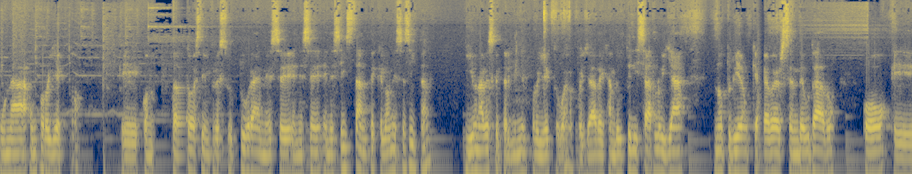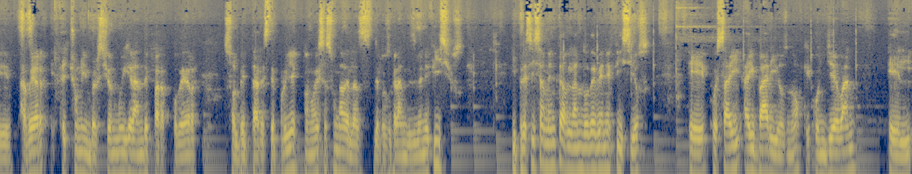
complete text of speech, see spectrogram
un proyecto eh, con toda esta infraestructura en ese, en, ese, en ese instante que lo necesitan y una vez que termine el proyecto, bueno, pues ya dejan de utilizarlo y ya no tuvieron que haberse endeudado o eh, haber hecho una inversión muy grande para poder solventar este proyecto, ¿no? Ese es uno de, los grandes beneficios. Y precisamente hablando de beneficios, eh, pues hay, hay varios, ¿no? Que conllevan el,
